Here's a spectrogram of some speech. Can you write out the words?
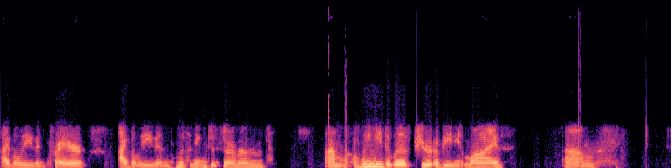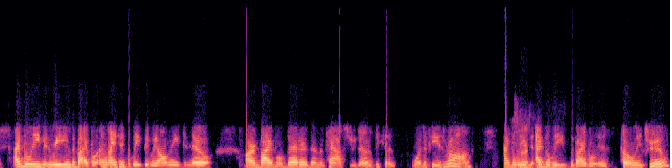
I believe in prayer. I believe in listening to sermons. Um, we need to live pure, obedient lives. Um, I believe in reading the Bible, and I believe that we all need to know our Bible better than the pastor does because what if he's wrong? I believe Exactly. I believe the Bible is totally true,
